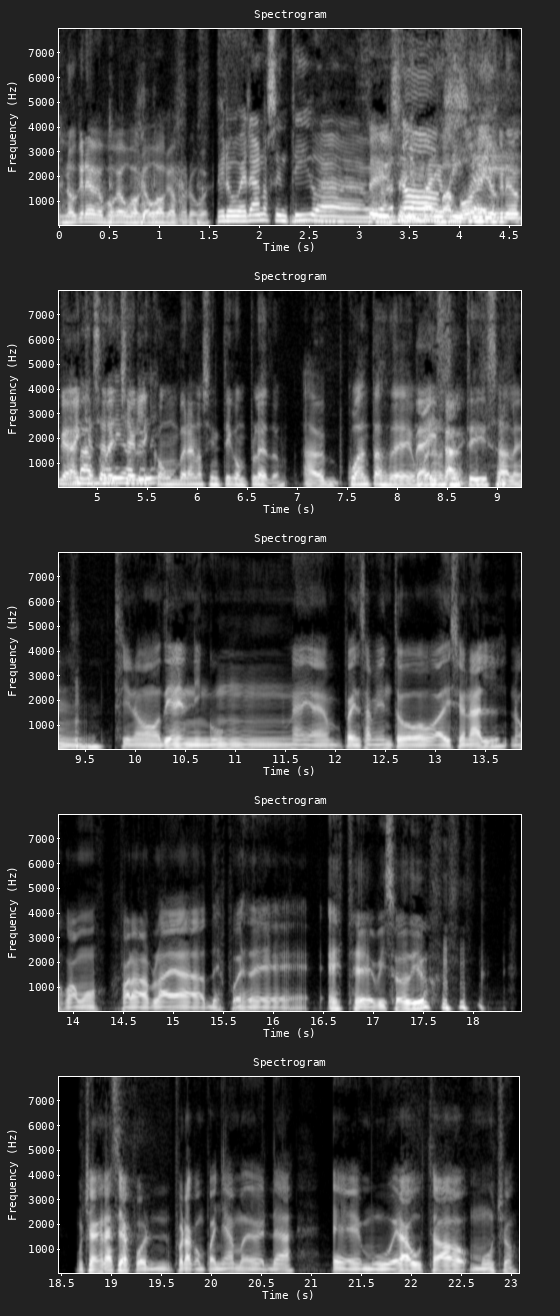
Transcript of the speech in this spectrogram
no creo que ponga Waka Waka, pero bueno. Pero verano sin ti va, Sí, va a sí. tener varios hits Bunny ahí. yo creo que hay Bad que hacer el Bunny checklist tener- con un verano sin ti completo. A ver cuántas de un De verano salen. sin ti salen. Si no tienen ningún eh, pensamiento adicional, nos vamos para la playa después de este episodio. Muchas gracias por, por acompañarme, de verdad. Eh, me hubiera gustado mucho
